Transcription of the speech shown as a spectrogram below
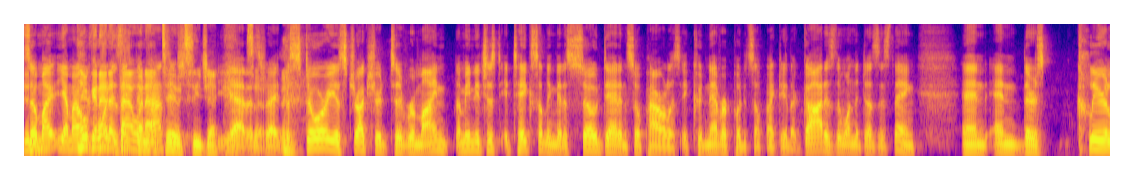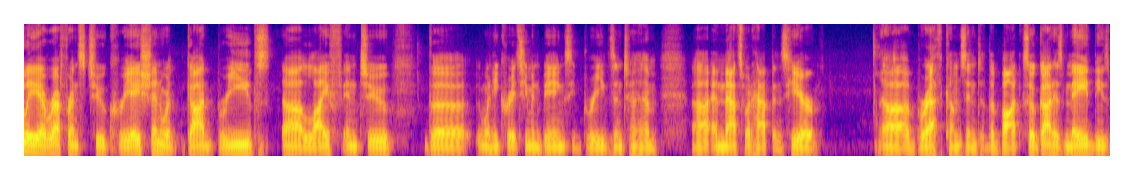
So my yeah my you whole can point edit is that like, one out too, CJ. Yeah, that's So- right. The story is structured to remind. I mean, it just it takes something that is so dead and so powerless, it could never put itself back together. God is the one that does this thing, and and there's clearly a reference to creation where God breathes uh, life into the when He creates human beings, He breathes into him, uh, and that's what happens here uh, breath comes into the body. So God has made these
